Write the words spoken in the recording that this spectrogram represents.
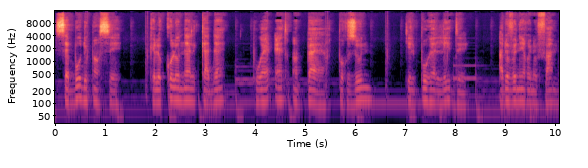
C'est beau de penser que le colonel cadet pourrait être un père pour Zune, qu'il pourrait l'aider à devenir une femme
